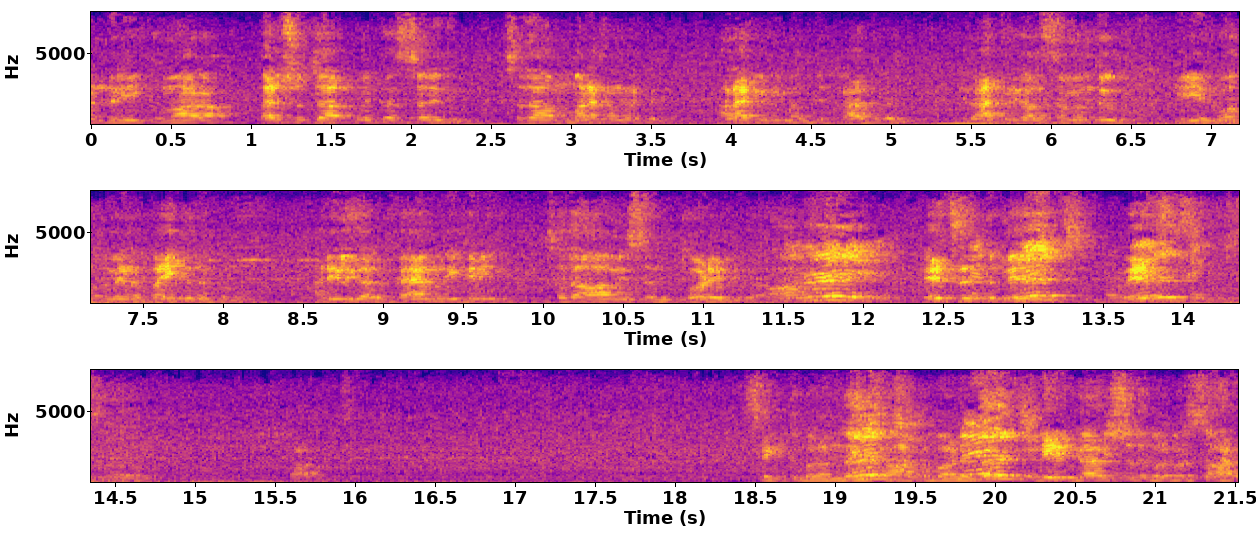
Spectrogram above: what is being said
తండ్రి కుమార పరిశుద్ధాత్మిక సన్నిధి సదా మనకందరికి అలాగే ఈ మధ్య రాత్రి రాత్రికాల సంబంధు ఈ నూతనమైన బైక్ నకును అనిల్ గారి ఫ్యామిలీకి సదా మీ సన్ని తోడేండి శక్తి బలబడి సహాయం.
